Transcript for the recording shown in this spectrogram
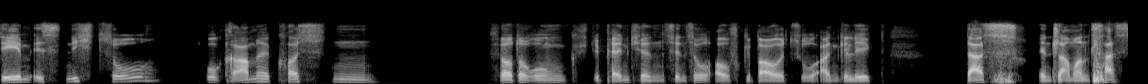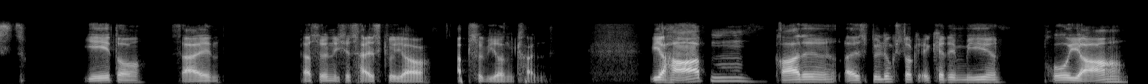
Dem ist nicht so. Programme kosten Förderung, Stipendien sind so aufgebaut, so angelegt, dass in Klammern fast jeder sein persönliches Highschool-Jahr absolvieren kann. Wir haben gerade als Bildungsdoc Academy pro Jahr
